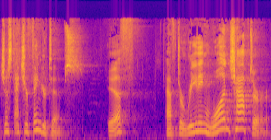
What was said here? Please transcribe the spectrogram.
just at your fingertips? If, after reading one chapter,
